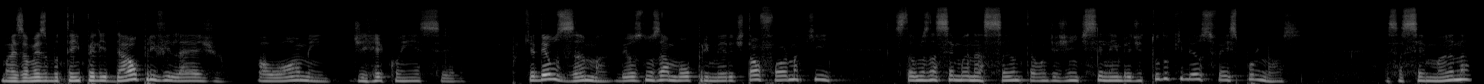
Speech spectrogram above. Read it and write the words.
Mas ao mesmo tempo ele dá o privilégio ao homem de reconhecê-lo. Porque Deus ama, Deus nos amou primeiro de tal forma que estamos na Semana Santa, onde a gente se lembra de tudo que Deus fez por nós. Essa semana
